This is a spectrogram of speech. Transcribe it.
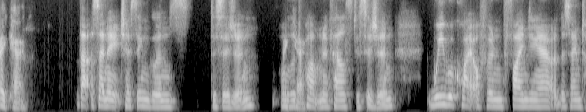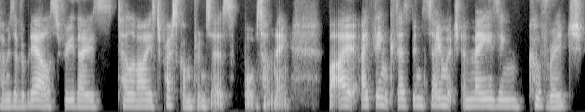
Okay. That's NHS England's decision or okay. the Department of Health decision we were quite often finding out at the same time as everybody else through those televised press conferences what was happening. But I, I think there's been so much amazing coverage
